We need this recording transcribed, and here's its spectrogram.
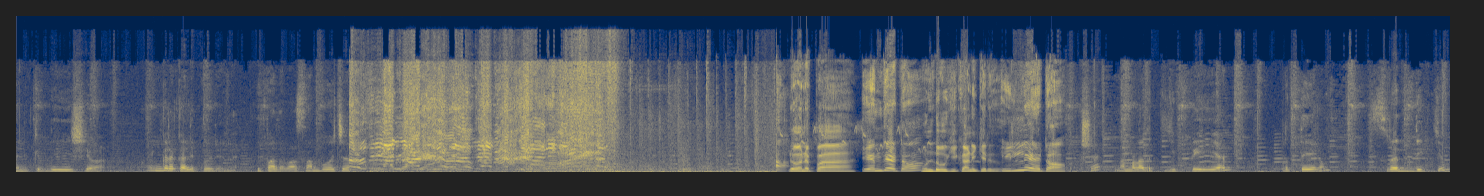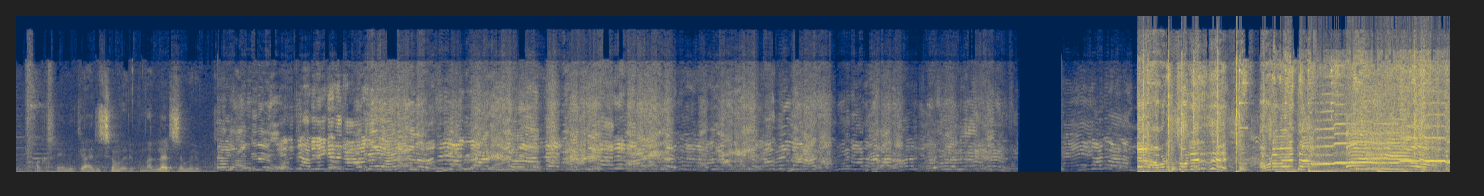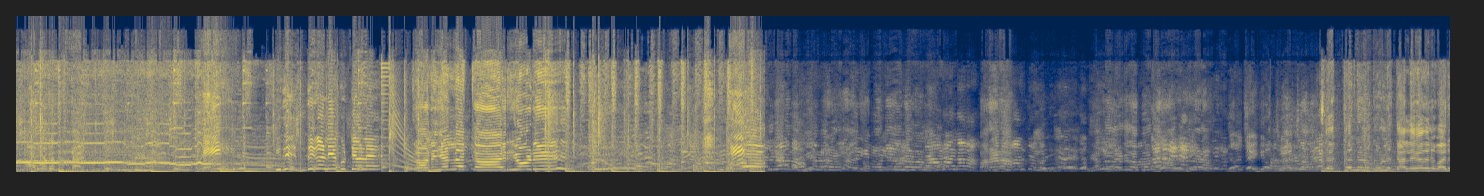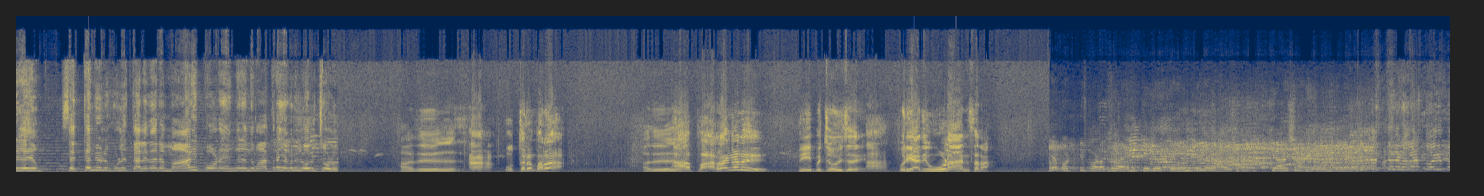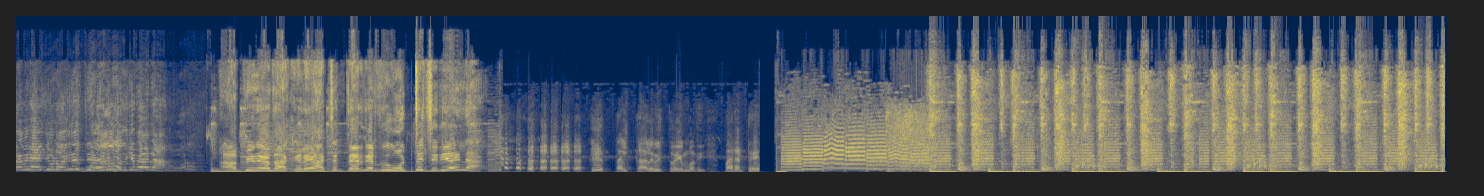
എനിക്ക് ദേഷ്യമാണ്. ഭയങ്കര കലിപ്പൂര് തന്നെ എന്നെ ഇപ്പൊ അഥവാ സംഭവിച്ച ലോനപ്പാ എന്തേട്ടാ ഉണ്ട് നോക്കി കാണിക്കരുത്. ഇല്ലേട്ടാ പക്ഷെ നമ്മളത് കീപ്പ് ചെയ്യാൻ പ്രത്യേകം ശ്രദ്ധിക്കും. പക്ഷെ എനിക്ക് അരിശം വരും. നല്ല അരിശം വരും. അവിടെ തുടരുത്. അവിടെ വേണ്ട. ഇത് എന്ത് കളിയാ കുട്ടികളെ? കളിയല്ല കാര്യോടി. സെക്കൻഡിനുള്ളിൽ തലവേദന വരികയും സെക്കൻഡിനുള്ളിൽ തലവേദന മാറിപ്പോണം എങ്ങനെയെന്ന് മാത്രമേ ഞങ്ങൾ ചോദിച്ചോളൂ. അത് ആ ഉത്തരം പറ. അത് ആ പറങ്ങട് നീ ഇപ്പൊ ചോദിച്ചതേ ഒരു ആദ്യം ഊള ആൻസറാ പൊട്ടി പൊളക്കുക എനിക്കൊരു പെയിൻ കില്ലർ ആവശ്യമാണ് അത്യാവശ്യമാണ് പെയിൻ കില്ലർ അഭിനേതാക്കളെ അച്ഛൻ തെരഞ്ഞെടുത്തത് ഒട്ടും ശരിയായില്ല. തൽക്കാലം ഇത്രയും മതി. വരട്ടെ.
